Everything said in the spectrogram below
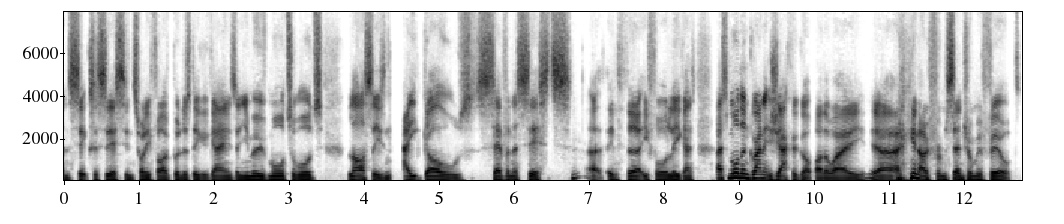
and six assists in 25 Bundesliga games. And you move more towards last season, eight goals, seven assists uh, in 34 league games. That's more than Granit Xhaka got, by the way. Yeah, you know, from central midfield.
